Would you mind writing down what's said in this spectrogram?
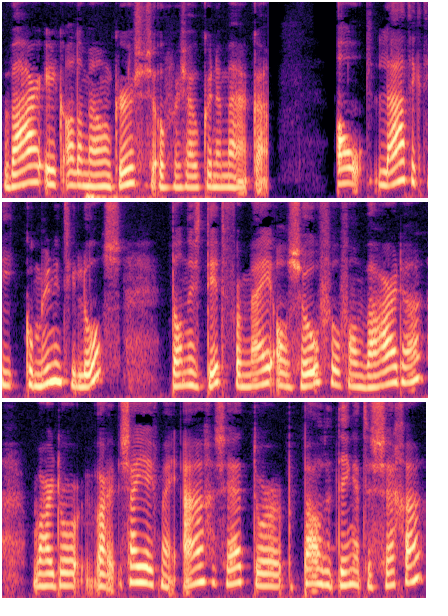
waar ik allemaal een cursus over zou kunnen maken al laat ik die community los, dan is dit voor mij al zoveel van waarde. Waardoor waar, zij heeft mij aangezet door bepaalde dingen te zeggen.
